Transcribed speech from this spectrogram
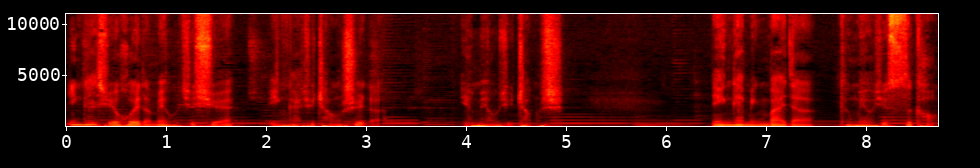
应该学会的没有去学，应该去尝试的也没有去尝试。你应该明白的更没有去思考。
